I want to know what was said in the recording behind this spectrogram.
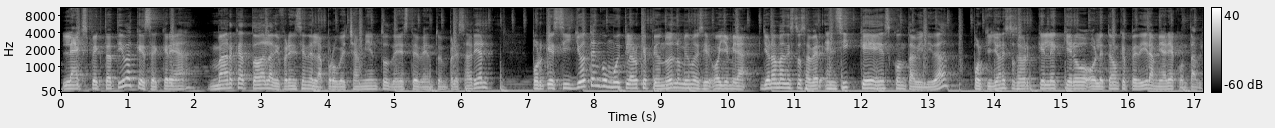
la expectativa que se crea marca toda la diferencia en el aprovechamiento de este evento empresarial. Porque si yo tengo muy claro que no es lo mismo decir, oye, mira, yo nada más necesito saber en sí qué es contabilidad, porque yo necesito saber qué le quiero o le tengo que pedir a mi área contable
